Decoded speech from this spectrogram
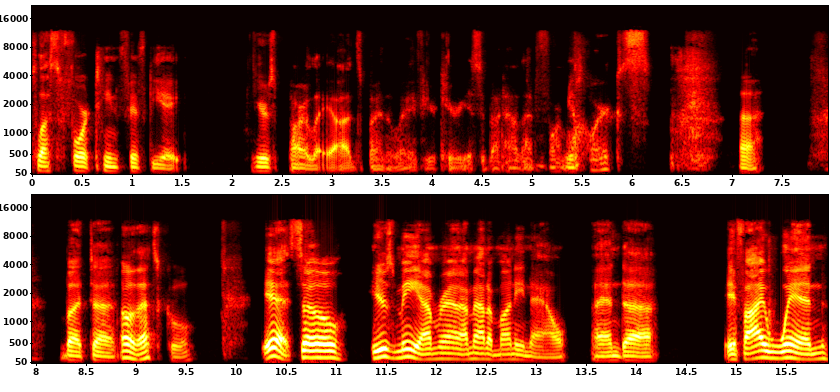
plus 1458. Here's parlay odds, by the way, if you're curious about how that formula works. Uh, but uh, Oh, that's cool. yeah, so here's me. I'm ra- I'm out of money now, and uh, if I win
